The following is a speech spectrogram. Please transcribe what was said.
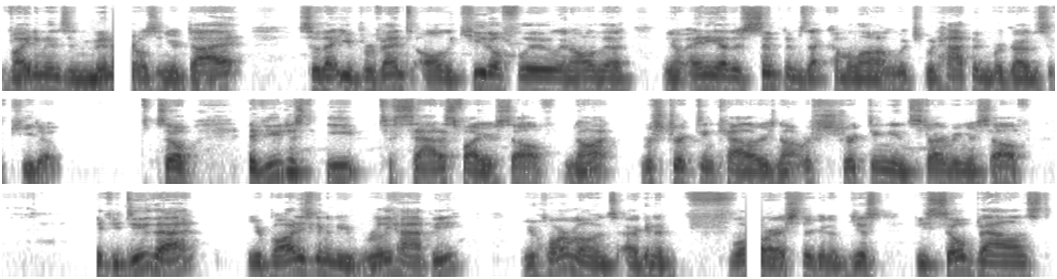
vitamins and minerals in your diet so that you prevent all the keto flu and all the, you know, any other symptoms that come along, which would happen regardless of keto. So if you just eat to satisfy yourself, not restricting calories, not restricting and starving yourself, if you do that, your body's going to be really happy your hormones are going to flourish. They're going to just be so balanced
